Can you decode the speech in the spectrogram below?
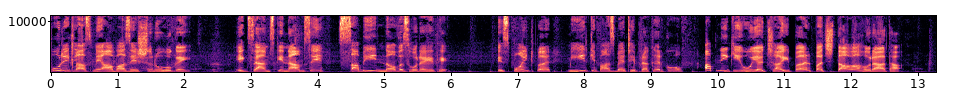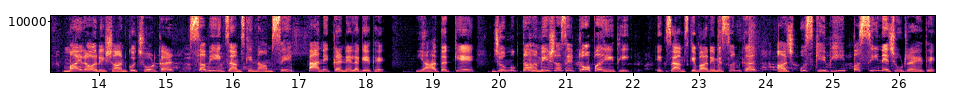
पूरे क्लास में आवाज़ें शुरू हो गईं। एग्ज़ाम्स के नाम से सभी नर्वस हो रहे थे। इस पॉइंट पर मिहिर के पास बैठे प्रखर को अपनी की हुई अच्छाई पर पछतावा हो रहा था। मायरा और ईशान को छोड़कर सभी एग्ज़ाम्स के नाम से पैनिक करने लगे थे। यहाँ तक के जो मुक्ता हमेशा से टॉपर ही थी एग्ज़ाम्स के बारे में सुनकर आज उसके भी पसीने छूट रहे थे।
